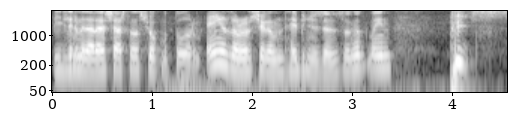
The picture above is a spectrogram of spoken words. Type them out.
bildirimleri açarsanız çok mutlu olurum. En azından hoşçakalın. Hepiniz önünüzü unutmayın. Peace.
